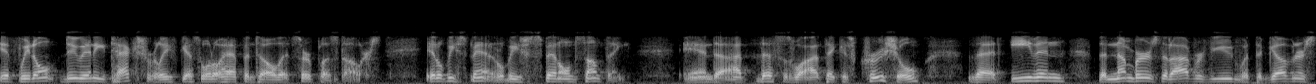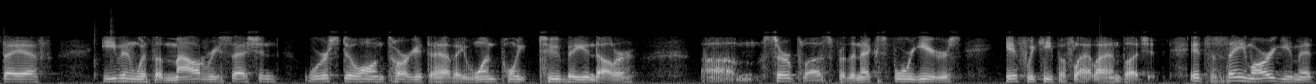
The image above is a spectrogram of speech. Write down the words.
if we don't do any tax relief, guess what will happen to all that surplus dollars? It'll be spent. It'll be spent on something, and uh, this is why I think it's crucial that even the numbers that I've reviewed with the governor's staff, even with a mild recession, we're still on target to have a 1.2 billion dollar um, surplus for the next four years if we keep a flatline budget. It's the same argument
